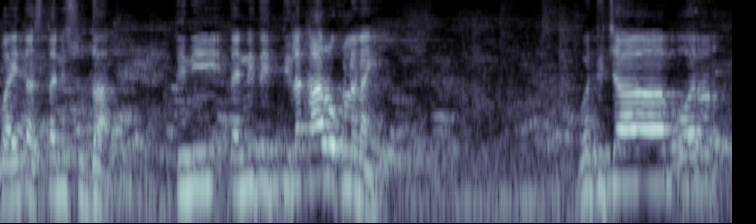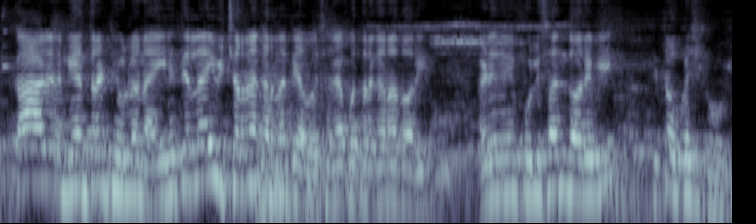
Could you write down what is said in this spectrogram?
माहीत असताना सुद्धा तिने त्यांनी ते तिला का रोखलं नाही? व तिच्यावर का नियंत्रण ठेवलं नाही? हे त्यालाही विचारणा करण्यात यावं सगळ्या पत्रकाराद्वारे आणि पोलिसांद्वारे बी ही चौकशी व्हावी.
